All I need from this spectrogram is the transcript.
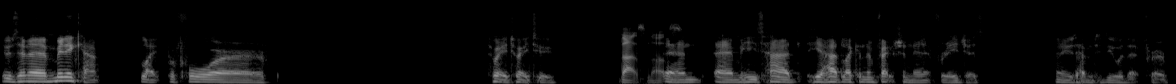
He was in a mini camp like before 2022, that's nuts. and um, he's had he had like an infection in it for ages, and he was having to deal with it for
